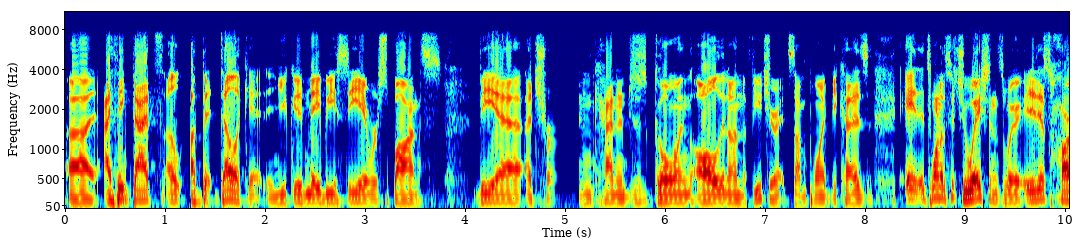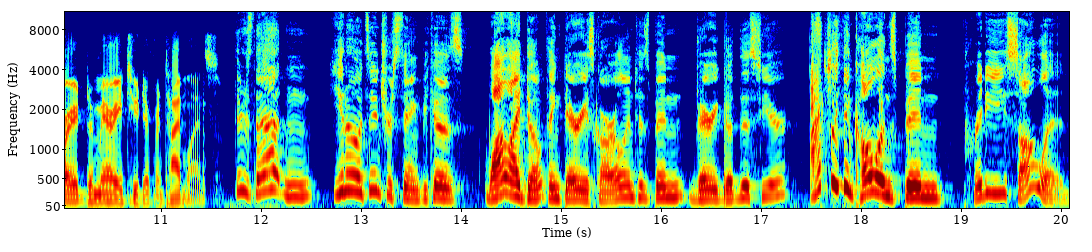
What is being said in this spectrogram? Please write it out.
Uh, I think that's a, a, bit delicate, and you could maybe see a response via a trend kind of just going all in on the future at some point because it, it's one of the situations where it is hard to marry two different timelines. There's that, and you know, it's interesting because while I don't think Darius Garland has been very good this year, I actually think Collins been pretty solid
